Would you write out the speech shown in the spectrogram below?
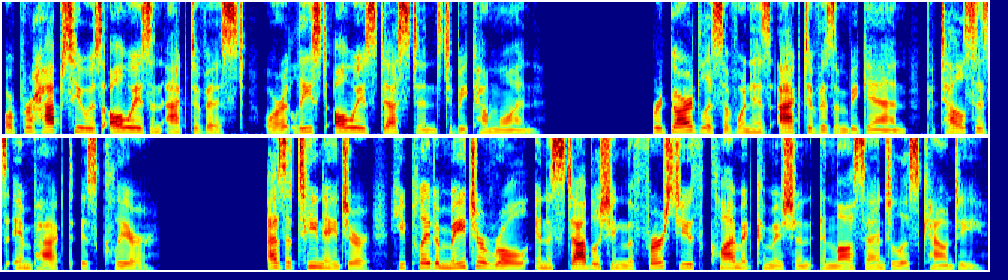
Or perhaps he was always an activist, or at least always destined to become one. Regardless of when his activism began, Patel's impact is clear. As a teenager, he played a major role in establishing the first Youth Climate Commission in Los Angeles County.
